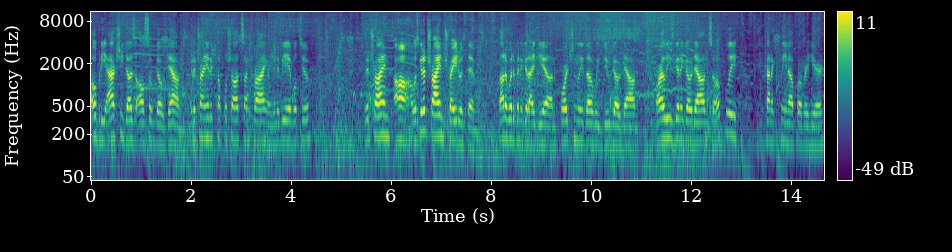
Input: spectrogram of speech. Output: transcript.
Oh, but he actually does also go down. I'm going to try and hit a couple shots on Crying. I'm going to be able to. I'm going to try and... Oh, I was going to try and trade with him. Thought it would have been a good idea. Unfortunately, though, we do go down. Barley's going to go down, so hopefully we can kind of clean up over here.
